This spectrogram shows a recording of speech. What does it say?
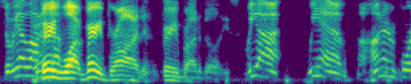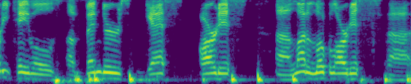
So we got a lot of Very stuff. wa- very broad, very broad abilities. we got we have 140 tables of vendors, guests, artists, uh, a lot of local artists uh,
